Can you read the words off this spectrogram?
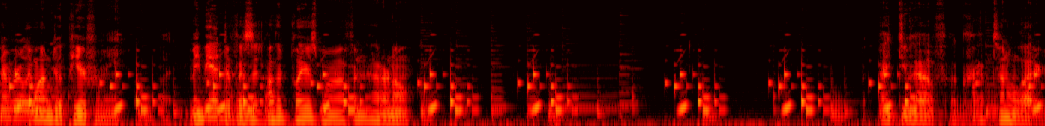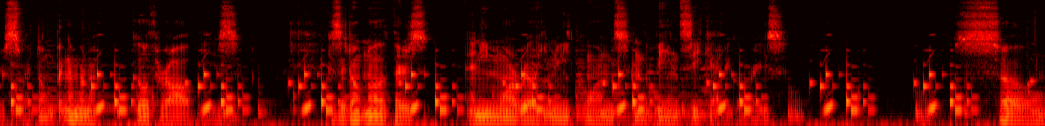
never really wanted to appear for me, but maybe I had to visit other players more often? I don't know. I do have a crap ton of letters, so I don't think I'm going to go through all of these. Because I don't know if there's any more really unique ones in the B and C categories. So...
